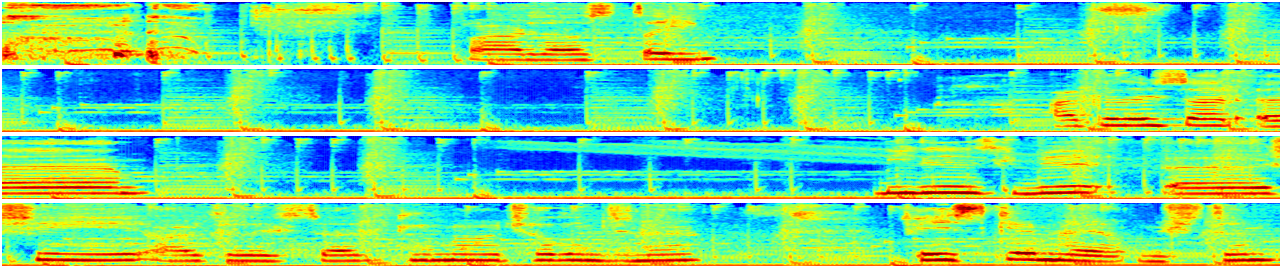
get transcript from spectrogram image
Pardon hastayım. Arkadaşlar eee bildiğiniz gibi eee, şeyi arkadaşlar gülmeme challenge'ını facecam ile yapmıştım.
